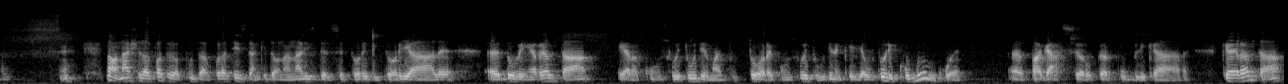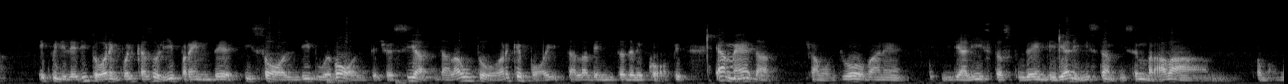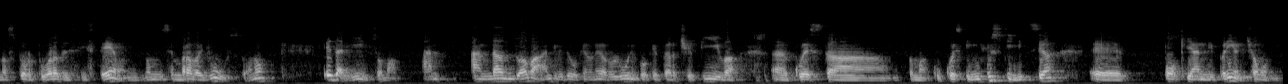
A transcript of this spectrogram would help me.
No, nasce dal fatto che appunto quella tesi anche da un'analisi del settore editoriale eh, dove in realtà era consuetudine, ma tuttora è consuetudine, che gli autori comunque eh, pagassero per pubblicare, che in realtà e quindi l'editore in quel caso lì prende i soldi due volte, cioè sia dall'autore che poi dalla vendita delle copie. E a me da diciamo, giovane idealista, studente idealista, mi sembrava insomma, una stortura del sistema, non mi sembrava giusto. No? E da lì, insomma, an- andando avanti, vedevo che non ero l'unico che percepiva eh, questa insomma, ingiustizia. Eh, pochi anni prima, diciamo,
